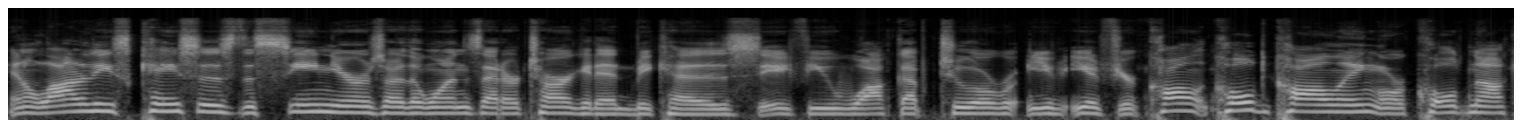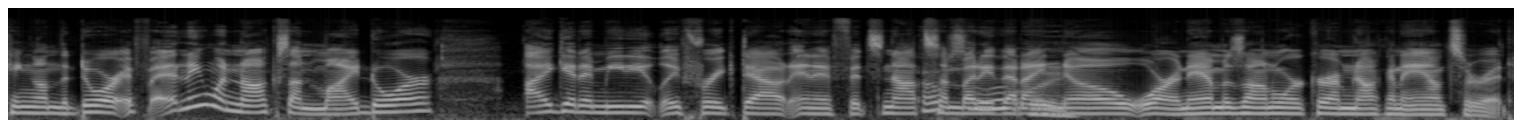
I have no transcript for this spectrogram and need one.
in a lot of these cases, the seniors are the ones that are targeted because if you walk up to a, if you're call, cold calling or cold knocking on the door, if anyone knocks on my door, I get immediately freaked out, and if it's not somebody that I know or an Amazon worker, I'm not going to answer it.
